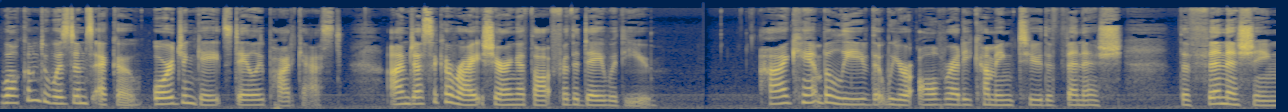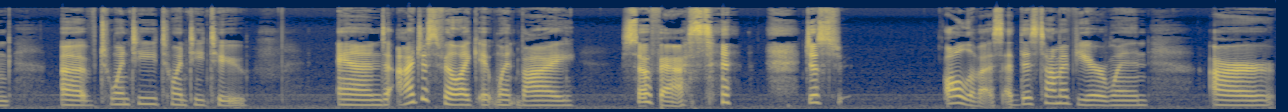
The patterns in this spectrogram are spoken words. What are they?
Welcome to Wisdom's Echo, Origin Gates Daily Podcast. I'm Jessica Wright, sharing a thought for the day with you. I can't believe that we are already coming to the finish, the finishing of 2022. And I just feel like it went by so fast. just all of us at this time of year when our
